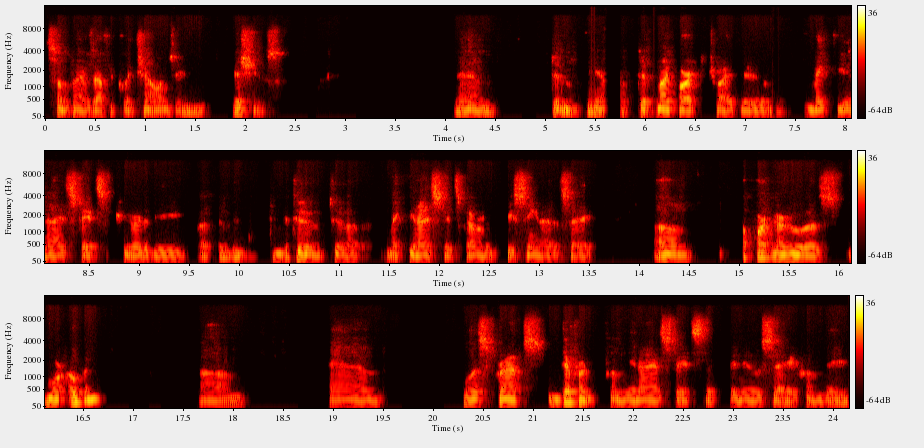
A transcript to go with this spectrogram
sometimes ethically challenging issues. And didn't, you know, did my part to try to make the United States appear to be, uh, to, to make the United States government be seen as a, um, a partner who was more open um, and was perhaps different from the United States that they knew, say, from the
